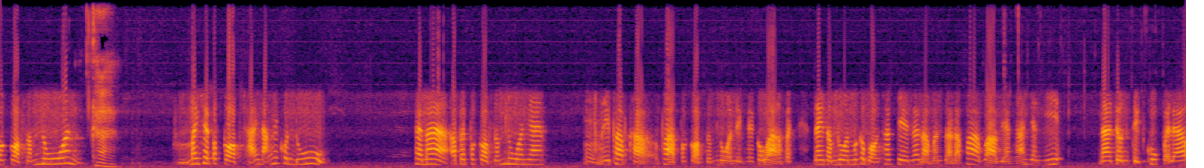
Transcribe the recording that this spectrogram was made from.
ประกอบสำนวนค่ะ ไม่ใช่ประกอบฉายหนังให้คนดูใช่ไหมเอาไปประกอบสำนวนไงอืมนี่ภาพข่าวภาพประกอบสำนวนยังไงก็ว่ากันไป ในสำนวนมันก็บอกชัดเจนแล้วล่ะมันสารภาพว่าอย่างนั้นอย่างนี้นะจนติดคุกไปแล้ว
